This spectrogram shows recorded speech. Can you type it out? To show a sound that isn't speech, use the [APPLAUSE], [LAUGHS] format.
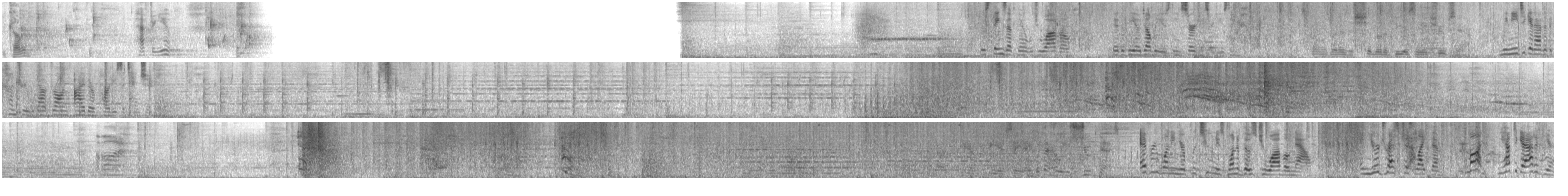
You coming? After you. Those things up there were J'avo. They're the BOWs the insurgents are using. Explains why there's a shitload of BSAA troops here. We need to get out of the country without drawing either party's attention. Everyone in your platoon is one of those J'avo now. And you're dressed just like them. Come on, we have to get out of here.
